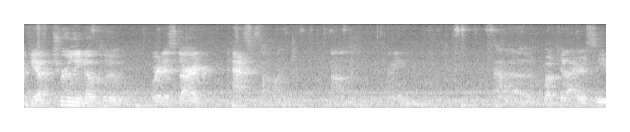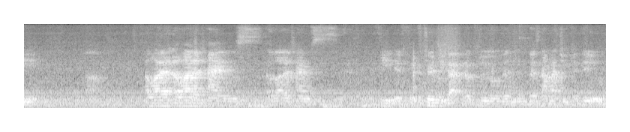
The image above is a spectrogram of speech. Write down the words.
If you have truly no clue where to start, ask someone. Um, I mean, uh, WebKit IRC. A lot, a lot of times, a lot of times, if you if you've truly got no clue, then there's not much you can do.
